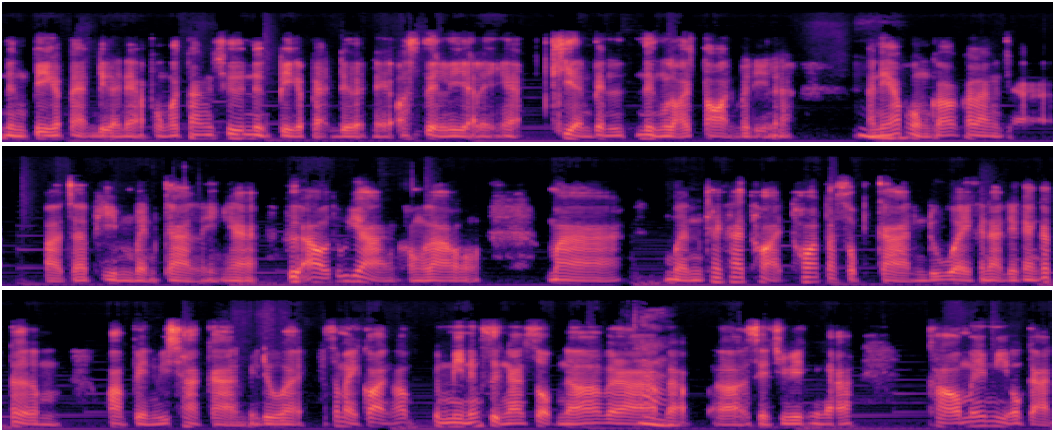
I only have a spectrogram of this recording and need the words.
หนึ่งปีกับแปดเดือนเนี่ยผมก็ตั้งชื่อหนึ่งปีกับแปดเดือนในออสเตรเลียอะไรเงี้ยเขียนเป็นหนึ่งร้อยตอนพอดีแล้วอันนี้ผมก็กำลังจะ จะพิมพ์เหมือนกันอะไรเงี้ยคือเอาทุกอย่างของเรามาเหมือนคล้ายๆถอดทอดประสบการณ์ด้วยขณะเดียวกันก็เติมความเป็นวิชาการไปด้วย สมัยก่อนเขามีหนังสืองานศพเนาะเวลาแบบเสียชีวิตนะเขาไม่มีโอกาส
